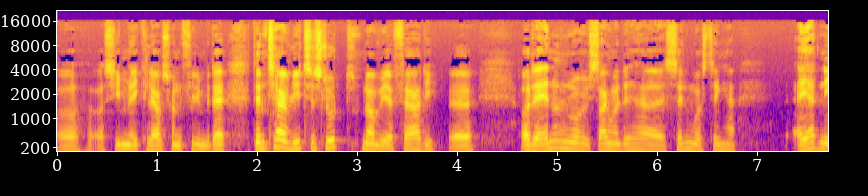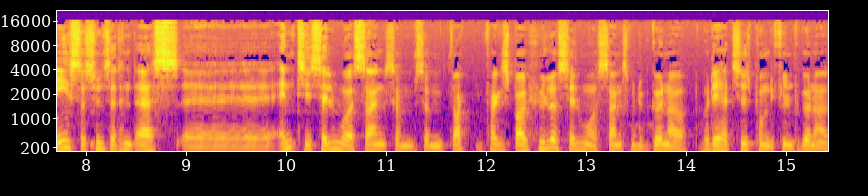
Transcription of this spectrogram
at, at sige, at man ikke kan lave sådan en film i dag. Den tager vi lige til slut, når vi er færdige. Øh, og det andet, nu når vi snakker om det her selvmordsting her, er jeg den eneste, der synes, at den der øh, anti-selvmordssang, som, som fak- faktisk bare hylder selvmordssang, som de begynder på det her tidspunkt i filmen, begynder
